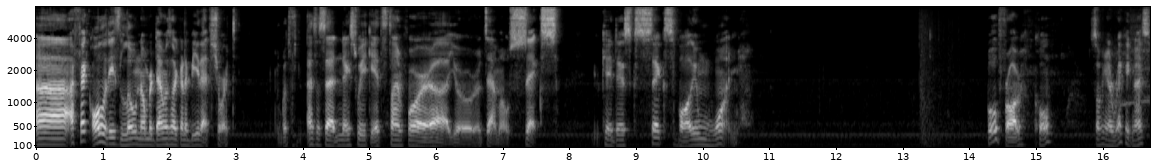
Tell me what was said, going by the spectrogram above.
Uh, I think all of these low number demos are going to be that short. But as I said, next week it's time for uh, Euro demo 6. UK Disc 6, Volume 1. Bullfrog, cool. Something I recognize.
